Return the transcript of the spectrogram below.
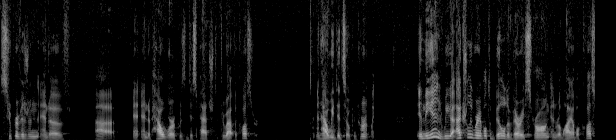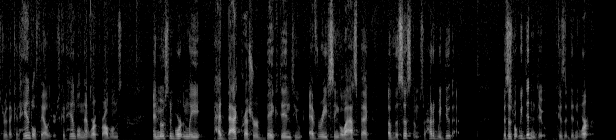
supervision and of, uh, and of how work was dispatched throughout the cluster and how we did so concurrently. In the end, we actually were able to build a very strong and reliable cluster that could handle failures, could handle network problems, and most importantly, had back pressure baked into every single aspect of the system. So how did we do that? This is what we didn't do because it didn't work.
